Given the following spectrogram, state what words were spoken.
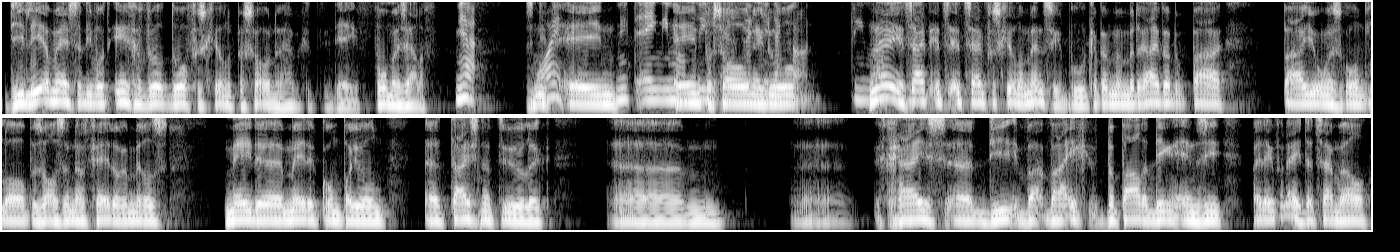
die leermeester die wordt ingevuld door verschillende personen, heb ik het idee, voor mezelf. Ja, Dus Mooi. niet één. niet één iemand die persoon, echt, dat ik bedoel- van, Nee, het zijn, het, het zijn verschillende mensen. Ik, bedoel, ik heb in mijn bedrijf heb ik een paar, paar jongens rondlopen, zoals inderdaad Fedor inmiddels mede, mede compagnon. Eh, Thijs natuurlijk. Ehm, eh, grijs, eh, die, waar, waar ik bepaalde dingen in zie. Waar je denkt van hé, dat zijn wel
